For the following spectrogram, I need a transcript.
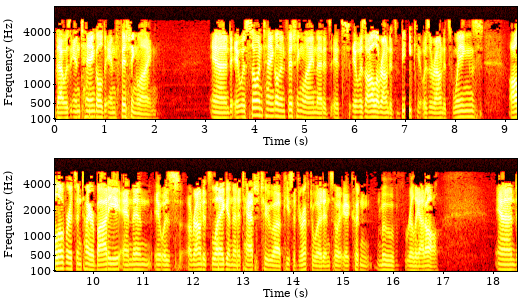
that was entangled in fishing line. And it was so entangled in fishing line that it's, it's, it was all around its beak, it was around its wings, all over its entire body, and then it was around its leg and then attached to a piece of driftwood, and so it couldn't move really at all. And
